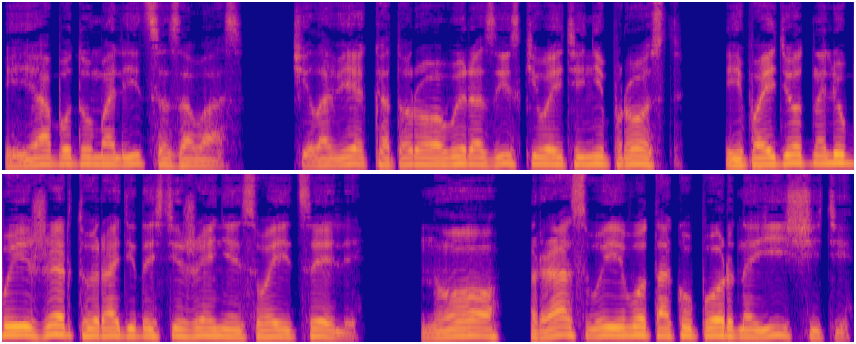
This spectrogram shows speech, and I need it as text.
и я буду молиться за вас. Человек, которого вы разыскиваете, непрост и пойдет на любые жертвы ради достижения своей цели. Но, раз вы его так упорно ищете,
